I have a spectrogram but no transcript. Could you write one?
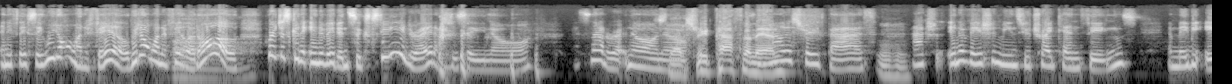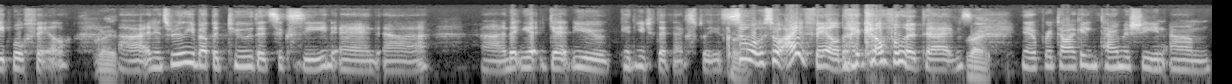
And if they say we don't want to fail we don't want to fail at all we're just going to innovate and succeed right? I to say know it's not right. No It's no. not a straight path, my it's man. not a straight path. Mhm. Actually, innovation means you try 10 things and maybe eight will fail. Right. Uh, and it's really about the two that succeed and uh, uh, that get, get you get you to that next place. So so I've failed a couple of times. Right. You know, if we're talking time machine, um,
